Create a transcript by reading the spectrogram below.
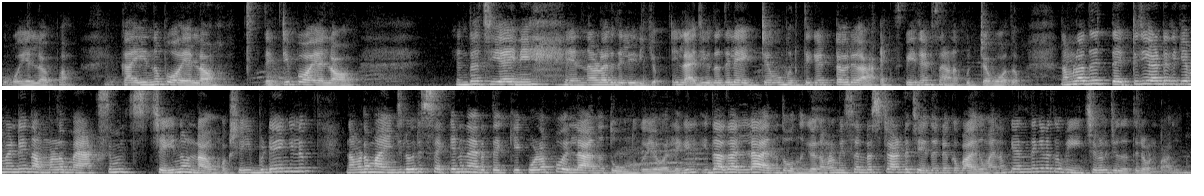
പോയല്ലോ അപ്പ. കയ്യിൽ നിന്ന് പോയല്ലോ. തെറ്റിപ്പോയല്ലോ. എന്താ ചെയ്യാ ഇനി? എന്നുള്ള ഇതിലിരിക്കും. ഇല്ല ജീവിതത്തിലെ ഏറ്റവും വൃത്തികെട്ട ഒരു എക്സ്പീരിയൻസ് ആണ് കുറ്റബോധം. നമ്മളത് തെറ്റ് ചെയ്യാണ്ടിരിക്കാൻ വേണ്ടി നമ്മൾ മാക്സിമം ചെയ്യുന്നുണ്ടാവും. പക്ഷെ ഇവിടെയെങ്കിലും നമ്മുടെ മൈൻഡിൽ ഒരു സെക്കൻഡ് നേരത്തേക്ക് കുഴപ്പമില്ല എന്ന് തോന്നുകയോ അല്ലെങ്കിൽ ഇത് അതല്ല എന്ന് തോന്നുകയോ നമ്മൾ മിസ്അണ്ടർസ്റ്റാൻഡ് ചെയ്തതിന്റെ ഒക്കെ ഭാഗമായി നമുക്ക് എന്തെങ്കിലുമൊക്കെ വീഴ്ചകൾ ജീവിതത്തിൽ ഉണ്ടാകുന്നു.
